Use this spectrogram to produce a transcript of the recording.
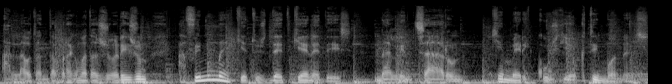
Αλλά όταν τα πράγματα ζορίζουν αφήνουμε και τους Dead Kennedys να λιντσάρουν και μερικούς γεωκτήμονες.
